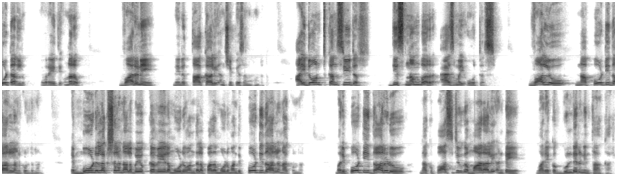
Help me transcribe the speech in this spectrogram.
ఓటర్లు ఎవరైతే ఉన్నారో వారిని నేను తాకాలి అని చెప్పేసి అనుకుంటున్నాను I don't consider this number as my voters వాళ్ళు నా పోటీదారులు అనుకుంటున్నాను. మూడు లక్షల నలభై ఒక్క వేల మూడు వందల పదమూడు మంది పోటీదారులు నాకున్నారు. మరి పోటీదారుడు నాకు పాజిటివ్గా మారాలి అంటే వారి యొక్క గుండెను నేను తాకాలి.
